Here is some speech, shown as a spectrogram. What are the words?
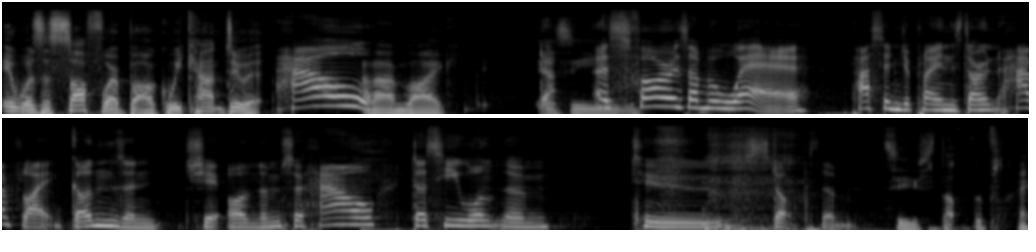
It was a software bug. We can't do it. How? And I'm like, is he? As far as I'm aware, passenger planes don't have like guns and shit on them. So how does he want them to stop them? to stop the plane?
